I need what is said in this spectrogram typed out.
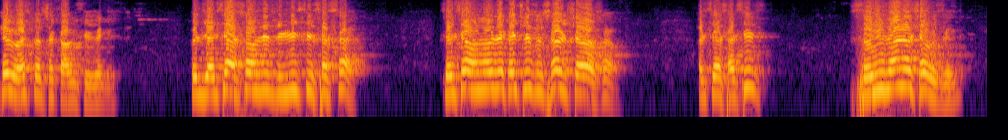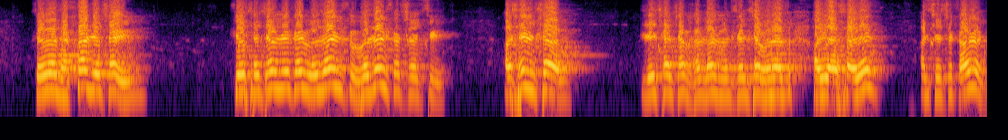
हे महत्वाचं काम केलं गेलं. पण ज्यांच्या हातामध्ये दिल्लीची सत्ता आहे त्यांच्या मनामध्ये काहीतरी दुसरा विचार असा. आणि त्यासाठी संविधानाच्या बद्दल त्याला धक्का देता येईल किंवा त्याच्यामध्ये काही बदल बदल करायचे असे विचार देशाच्या प्रधानमंत्र्यांच्या मनात आले असावेत. आणि त्याचं कारण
